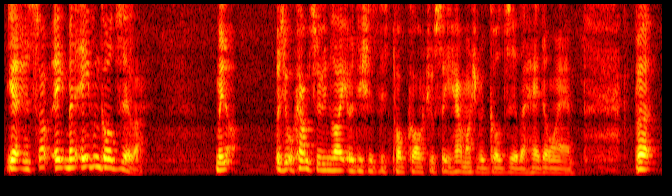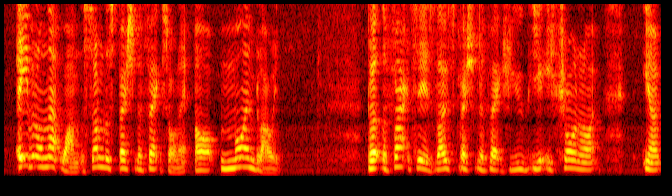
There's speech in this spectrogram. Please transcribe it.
Yeah, it's so, even even Godzilla. I mean, as it will come to in later editions of this podcast, you'll see how much of a Godzilla head I am. But even on that one, some of the special effects on it are mind blowing. But the fact is, those special effects, you, you he's trying to like, you know,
